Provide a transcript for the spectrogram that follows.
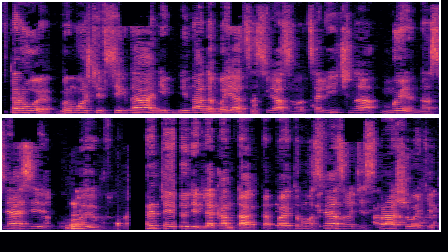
Второе, вы можете всегда, не, не надо бояться связываться лично, мы на связи, мы открытые люди для контакта, поэтому связывайтесь, спрашивайте,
